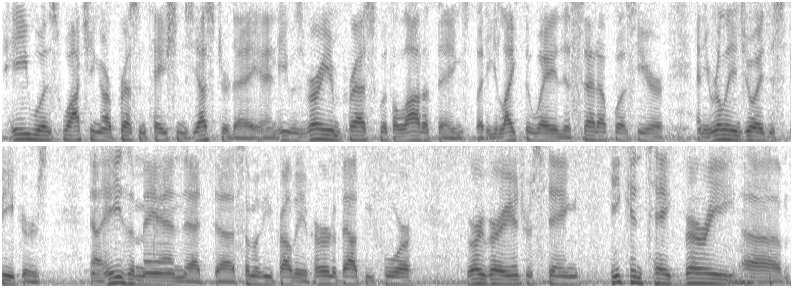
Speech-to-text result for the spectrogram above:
he was watching our presentations yesterday and he was very impressed with a lot of things, but he liked the way the setup was here and he really enjoyed the speakers. Now he's a man that uh, some of you probably have heard about before, very, very interesting. He can take very um,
